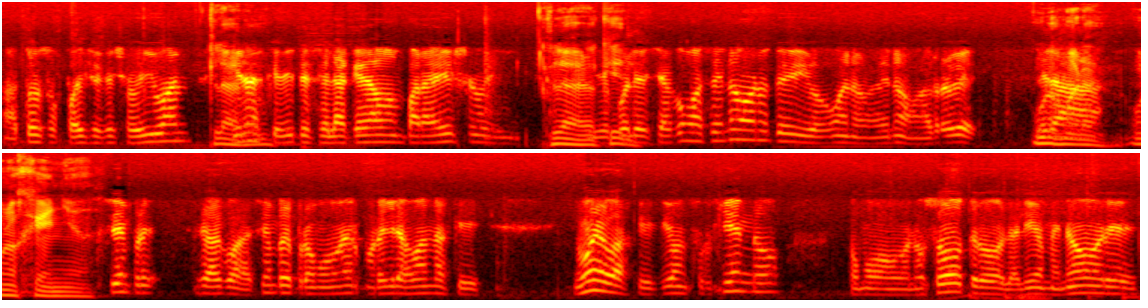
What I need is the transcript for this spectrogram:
a todos esos países que ellos iban, Claro. y no es que, viste, se la quedaban para ellos y, Claro, y después le decía, ¿cómo hace? No, no te digo, bueno, eh, no, al revés. Unos, mara- unos genios. siempre siempre promover por ahí las bandas que nuevas que, que iban surgiendo, como nosotros, la Liga Menores,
